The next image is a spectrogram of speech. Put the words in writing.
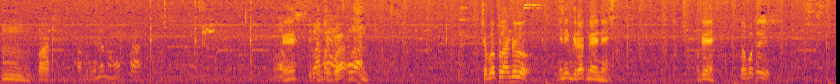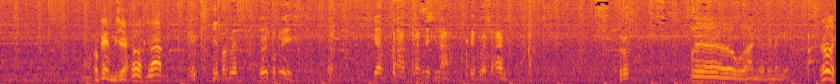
Hmm, pas. Oke, kita Pelan, coba. Pelan. Coba pelan dulu. Ini gerak nggak ini? Oke, Coba Chris. oke bisa. Terus gerak. Eh Pak Kres. Terus Pak Chris. Siap, kena Pak Chris kena. Kayak perasaan. Terus. Eh, wah, ini ada lagi. Terus.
